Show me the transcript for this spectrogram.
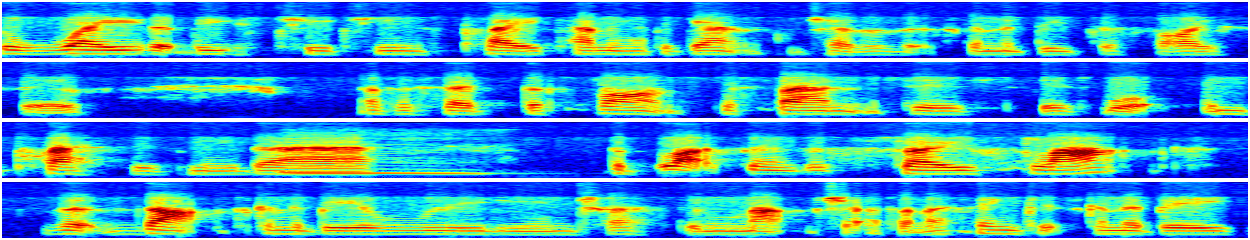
the way that these two teams play coming up against each other that's going to be decisive. As I said, the France defence is, is what impresses me there. Mm. The Black Ferns are so flat that that's going to be a really interesting matchup. And I think it's going to be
